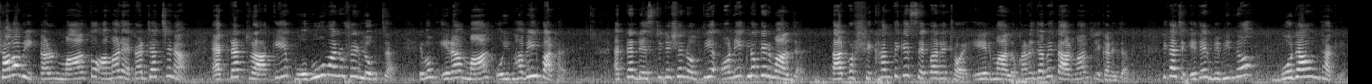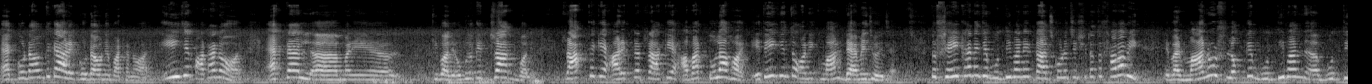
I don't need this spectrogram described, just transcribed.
স্বাভাবিক, কারণ মাল তো আমার একার যাচ্ছে না। একটা ট্রাকে বহু মানুষের লোক যায়, এবং এরা মাল ওইভাবেই পাঠায়। একটা ডেস্টিনেশন অবধি অনেক লোকের মাল যায়, তারপর সেখান থেকে সেপারেট হয়, এর মাল ওখানে যাবে, তার মাল সেখানে যাবে। ঠিক আছে? এদের বিভিন্ন গোডাউন থাকে, এক গোডাউন থেকে আরেক গোডাউনে পাঠানো হয়। এই যে পাঠানো হয়, একটা মানে কি বলে, ওগুলোকে ট্রাক বলে। ট্রাক থেকে আরেকটা ট্রাকে আবার তোলা হয়, এতেই কিন্তু অনেক মাল ড্যামেজ হয়ে যায়। তো সেইখানে যে বুদ্ধিমানের কাজ করেছে সেটা তো স্বাভাবিক। এবার মানুষ লোককে বুদ্ধিমান বুদ্ধি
